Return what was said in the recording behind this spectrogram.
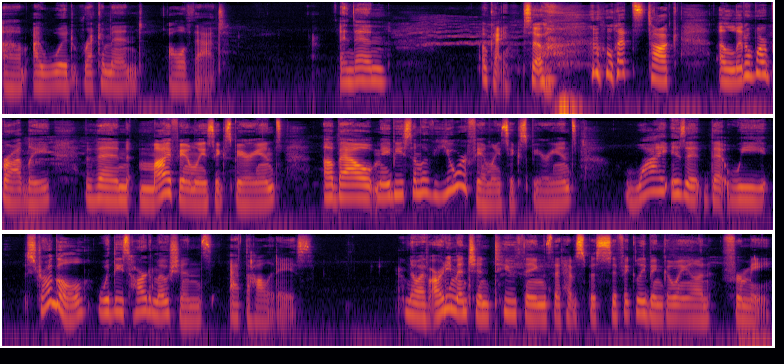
Um, I would recommend all of that. And then, okay, so let's talk a little more broadly than my family's experience about maybe some of your family's experience. Why is it that we struggle with these hard emotions at the holidays? Now, I've already mentioned two things that have specifically been going on for me.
